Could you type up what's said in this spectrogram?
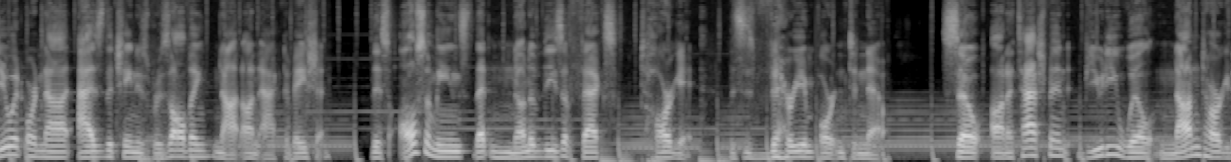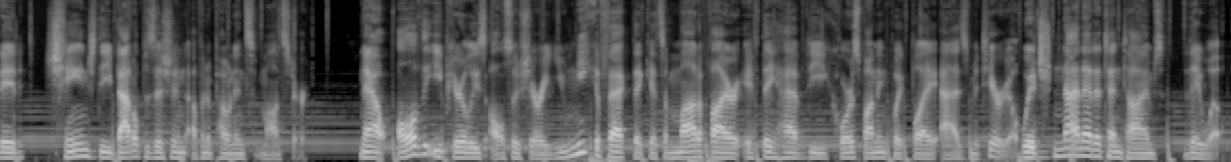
do it or not as the chain is resolving, not on activation. This also means that none of these effects target. This is very important to know. So on attachment, Beauty will non-targeted change the battle position of an opponent's monster. Now, all of the E also share a unique effect that gets a modifier if they have the corresponding quick play as material, which 9 out of 10 times they will.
